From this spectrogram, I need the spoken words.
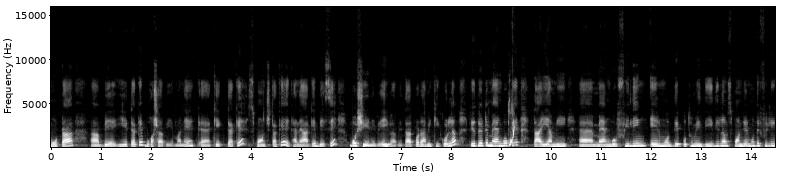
মোটা ইয়েটাকে বসাবে মানে কেকটাকে, স্পঞ্জটাকে এখানে আগে বেসে বসিয়ে নেবে এইভাবে। তারপরে আমি কি করলাম, যেহেতু এটা ম্যাঙ্গো কেক তাই আমি ম্যাঙ্গো ফিলিং এর মধ্যে প্রথমে দিয়ে দিলাম, স্পঞ্জের মধ্যে ফিলিং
